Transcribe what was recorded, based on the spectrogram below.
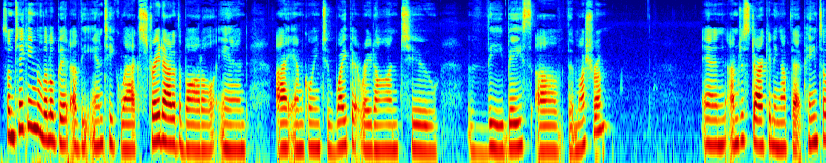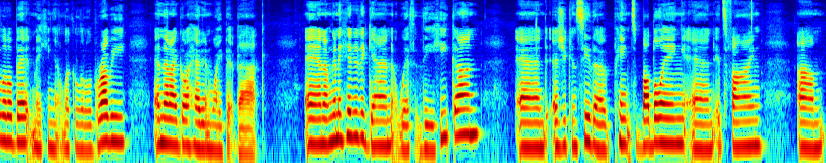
So I'm taking a little bit of the antique wax straight out of the bottle and I am going to wipe it right on to the base of the mushroom. And I'm just darkening up that paint a little bit, making it look a little grubby. And then I go ahead and wipe it back. And I'm going to hit it again with the heat gun. And as you can see, the paint's bubbling and it's fine. Um,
